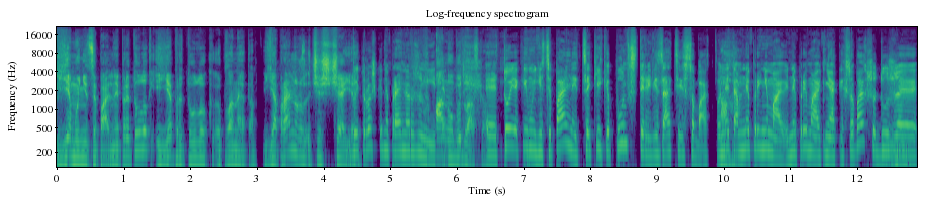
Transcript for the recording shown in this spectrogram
Є муніципальний притулок і є притулок планета. Я правильно роз... чи ще є? Ви трошки неправильно розумієте. А ну, будь ласка. Е, Той, який муніципальний, це тільки пункт стерилізації собак. Вони Ага. там не приймають, не приймають ніяких собак, що дуже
